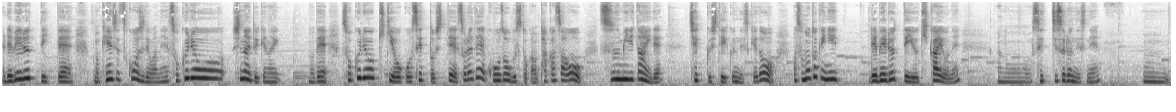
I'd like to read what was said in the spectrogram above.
レベルって言ってその建設工事ではね測量しないといけないので測量機器をこうセットしてそれで構造物とかの高さを数ミリ単位でチェックしていくんですけど、まあ、その時にレベルっていう機械をね、あのー、設置するんですね。うん、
